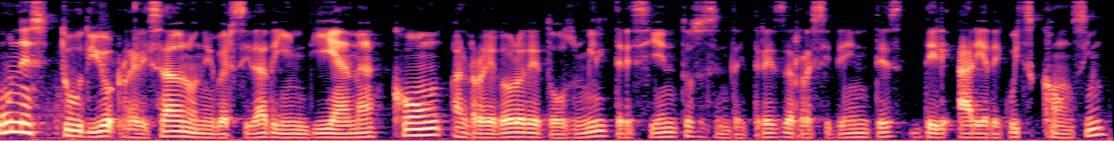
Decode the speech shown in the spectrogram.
Un estudio realizado en la Universidad de Indiana con alrededor de 2.363 residentes del área de Wisconsin,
